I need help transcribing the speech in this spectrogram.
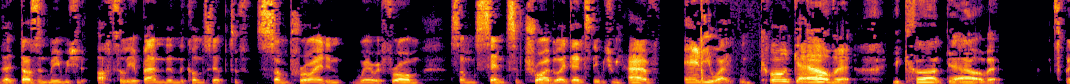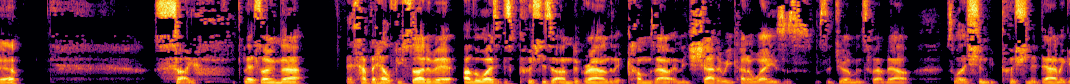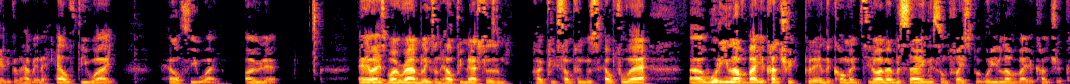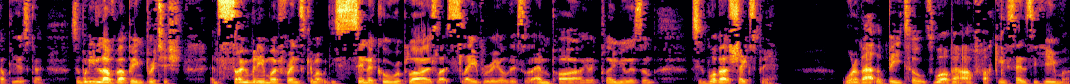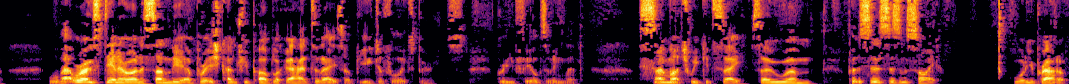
that doesn't mean we should utterly abandon the concept of some pride in where we're from, some sense of tribal identity, which we have anyway. We can't get out of it. You can't get out of it. Yeah? So, let's own that. Let's have the healthy side of it. Otherwise, it just pushes it underground and it comes out in these shadowy kind of ways, as, as the Germans found out. So why they shouldn't be pushing it down again. You've got to have it in a healthy way. Healthy way own it. Anyways, my ramblings on healthy nationalism. Hopefully something was helpful there. Uh, what do you love about your country? Put it in the comments. You know, I remember saying this on Facebook. What do you love about your country a couple of years ago? So what do you love about being British? And so many of my friends came up with these cynical replies like slavery or this or empire, you know, colonialism. I said, what about Shakespeare? What about the Beatles? What about our fucking sense of humour? What about roast dinner on a Sunday at a British country pub like I had today? It's a beautiful experience green fields of England. So much we could say. So um, put the cynicism aside. What are you proud of?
